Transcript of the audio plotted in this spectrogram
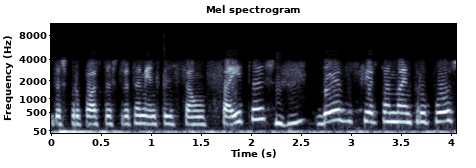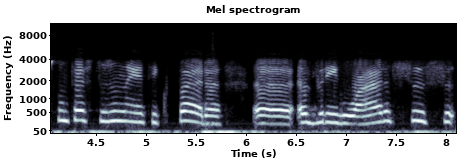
das propostas de tratamento que lhe são feitas, uhum. deve ser também proposto um teste genético para uh, averiguar se, se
